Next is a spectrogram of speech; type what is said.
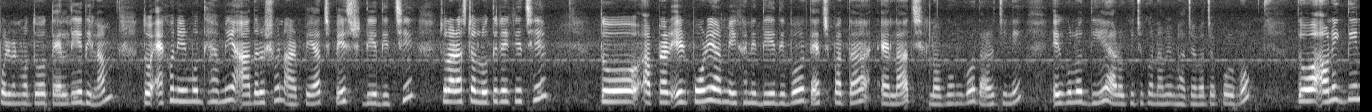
পরিমাণ মতো তেল দিয়ে দিলাম। তো এখন এর মধ্যে আমি আদা, রসুন আর পেঁয়াজ পেস্ট দিয়ে দিচ্ছি। চোলা রাসটা লোতে রেখেছি। তো আপনার এরপরে আমি এখানে দিয়ে দিব তেজপাতা, এলাচ, লবঙ্গ, দারচিনি। এগুলো দিয়ে আরও কিছুক্ষণ আমি ভাজা ভাজা করব। তো অনেক দিন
